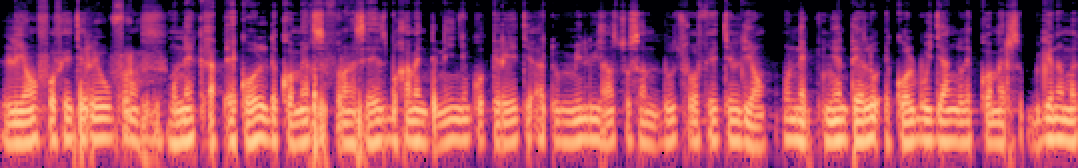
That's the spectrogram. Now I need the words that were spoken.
Lyon foofee ca réew France. Mu nekk ab école de commerce française bu xamante ni ñu ngi ko créé ci atum 1872 foofee ca Lyon. Mu nekk ñeenteelu école buy jàngale commerce bi gën a mag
